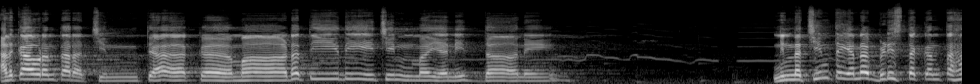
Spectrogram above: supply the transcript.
ಅದಕ್ಕೆ ಅವ್ರಂತಾರ, ಚಿಂತ್ಯಾಕ ಮಾಡತೀದಿ ಚಿನ್ಮಯನಿದ್ದಾನೆ ನಿನ್ನ ಚಿಂತೆಯನ್ನು ಬಿಡಿಸ್ತಕ್ಕಂತಹ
